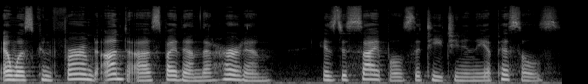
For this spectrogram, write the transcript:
and was confirmed unto us by them that heard him, his disciples, the teaching in the epistles.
